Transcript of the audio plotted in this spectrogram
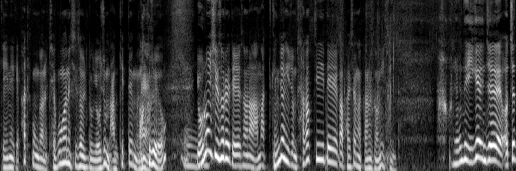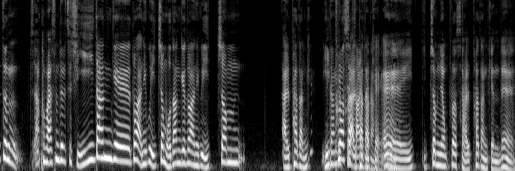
개인에게 파티 공간을 제공하는 시설도 요즘 많기 때문에 아 그래요? 이런 시설에 대해서는 아마 굉장히 좀 사각지대가 발생할 가능성이 있습니다. 그렇군요. 근데 이게 이제 어쨌든 아까 말씀드렸듯이 2단계도 아니고 2.5단계도 아니고 2. 알파 단계? 2 2단계 플러스 플러스 알파 알파 단계. 단계. 예, 2.0 플러스 알파 단계인데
